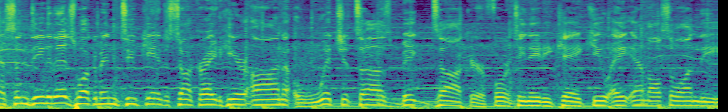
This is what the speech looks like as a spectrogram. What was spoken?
Yes, indeed it is. Welcome into Kansas Talk right here on Wichita's Big Talker, 1480 KQAM. Also on the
